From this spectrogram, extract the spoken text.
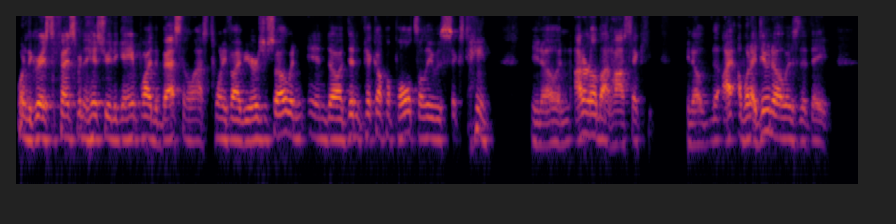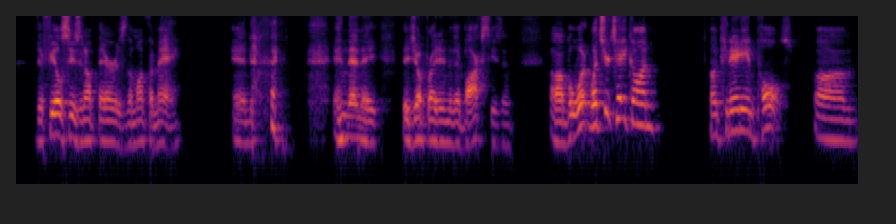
one of the greatest defensemen in the history of the game, probably the best in the last 25 years or so, and, and uh, didn't pick up a poll till he was 16, you know, and I don't know about Hossack. You know, the, I, what I do know is that they, the field season up there is the month of May and and then they they jump right into their box season. Uh, but what, what's your take on on Canadian polls? Um,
